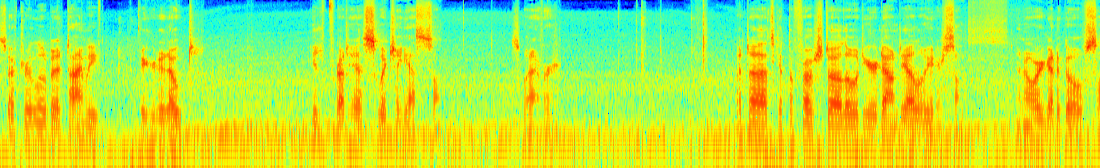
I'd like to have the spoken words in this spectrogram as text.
So after a little bit of time, we figured it out. He forgot to hit a switch, I guess, so it's whatever. But uh, let's get the first uh, load here down the elevator, so I know where you gotta go, so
